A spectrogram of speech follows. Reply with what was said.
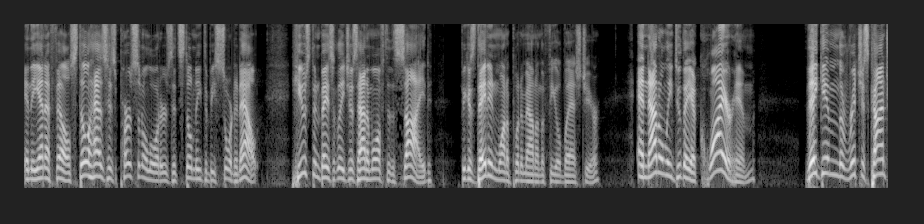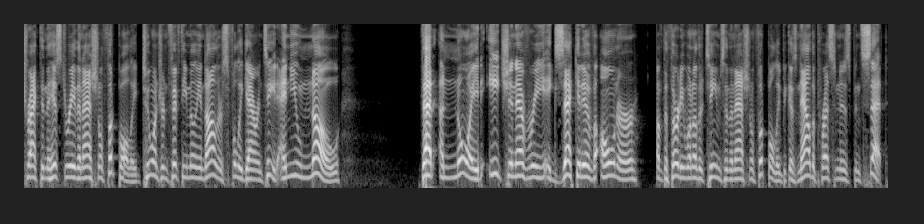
in the NFL, still has his personal orders that still need to be sorted out. Houston basically just had him off to the side because they didn't want to put him out on the field last year. And not only do they acquire him, they give him the richest contract in the history of the National Football League $250 million fully guaranteed. And you know that annoyed each and every executive owner of the 31 other teams in the National Football League because now the precedent has been set,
